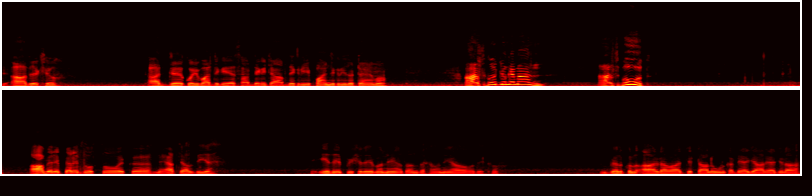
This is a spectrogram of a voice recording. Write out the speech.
ਤੇ ਆ ਦੇਖਿਓ, ਅੱਜ ਕੋਈ ਵੱਜ ਗਏ 4:30 ਦੇ ਕਰੀਬ 5 ਕਰੀਬ ਦਾ ਟਾਈਮ ਆ। ਆਲਸ ਗੁੱਡ ਜੁੰਗੇ ਮਨ ਆਲਸ ਗੁੱਡ ਆ ਮੇਰੇ ਪਿਆਰੇ ਦੋਸਤੋ, ਇੱਕ ਨਹਿਰ ਚੱਲਦੀ ਹੈ ਇਹਦੇ ਪਿਛਲੇ ਬੰਨੇ ਆ ਤੁਹਾਨੂੰ ਦਿਖਾਉਂਦੇ ਆ ਉਹ ਦੇਖੋ। ਬਿਲਕੁਲ ਆ ਜਿਹੜਾ ਵਾ ਚਿੱਟਾ ਲੂਣ ਕੱਢਿਆ ਜਾ ਰਿਹਾ, ਜਿਹੜਾ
